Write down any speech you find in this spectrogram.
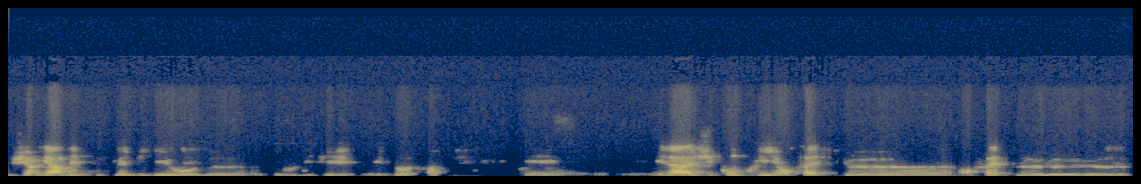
j'ai regardé toutes les vidéos de, de Olivier et, d'autres, et, et, là, j'ai compris en fait que, en fait, le, le,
